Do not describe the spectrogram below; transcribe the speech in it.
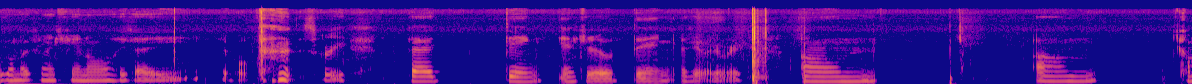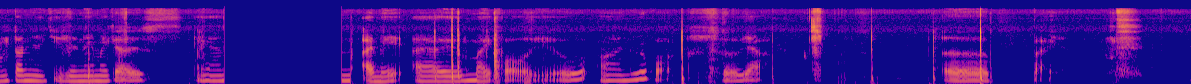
welcome back to my channel. Hey guys, well, sorry, bad thing, intro thing, okay, whatever. Um, um, comment on your username, I guess, and I may, I might follow you on Roblox, so yeah.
